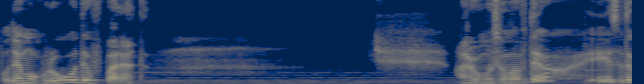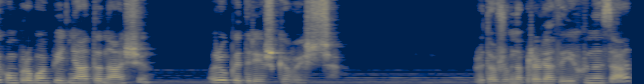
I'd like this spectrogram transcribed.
Будемо груди вперед. Робимо з вами вдих і з вдихом пробуємо підняти наші руки трішки вище. Продовжуємо направляти їх назад.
